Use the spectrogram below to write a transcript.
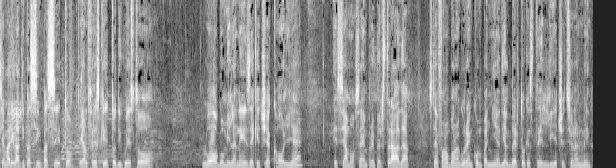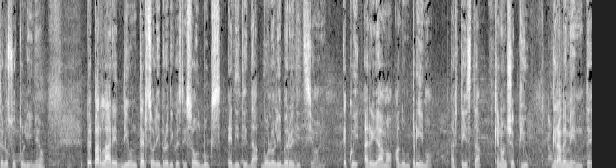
Siamo arrivati passin passetto e al freschetto di questo luogo milanese che ci accoglie e siamo sempre per strada. Stefano Bonagura in compagnia di Alberto Castelli, eccezionalmente lo sottolineo, per parlare di un terzo libro di questi Soul Books editi da Volo Libero Edizioni. E qui arriviamo ad un primo artista che non c'è più, gravemente,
